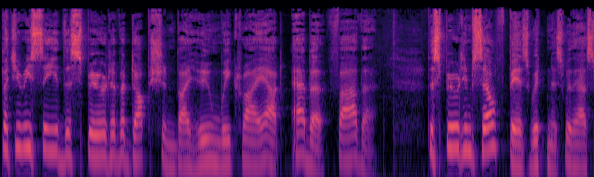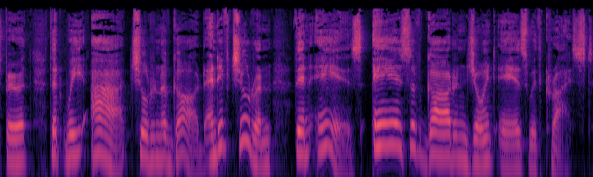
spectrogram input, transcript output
but you received the spirit of adoption by whom we cry out, Abba, Father. The Spirit Himself bears witness with our spirit that we are children of God, and if children, then heirs, heirs of God and joint heirs with Christ,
